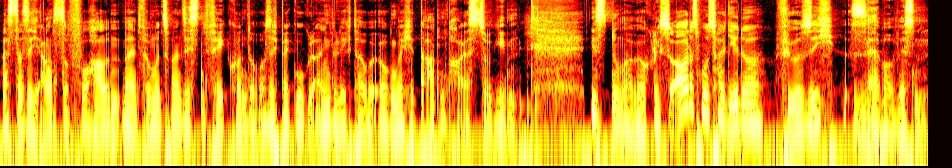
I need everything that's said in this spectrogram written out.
als dass ich Angst davor habe, mit meinem 25. Fake-Konto, was ich bei Google angelegt habe, irgendwelche Daten preiszugeben. Ist nun mal wirklich so. Aber das muss halt jeder für sich selber wissen.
